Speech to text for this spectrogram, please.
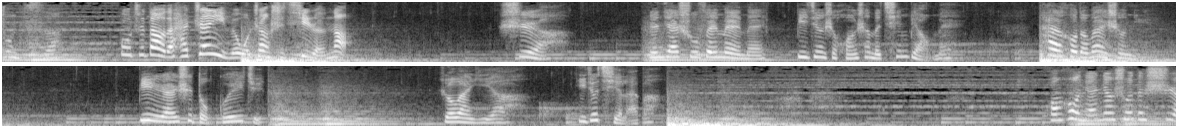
众词。不知道的还真以为我仗势欺人呢。是啊，人家淑妃妹妹毕竟是皇上的亲表妹，太后的外甥女，必然是懂规矩的。柔婉仪啊，你就起来吧。皇后娘娘说的是，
